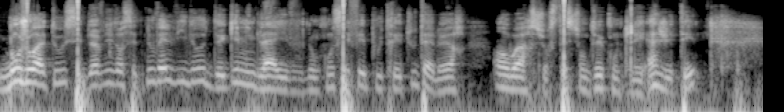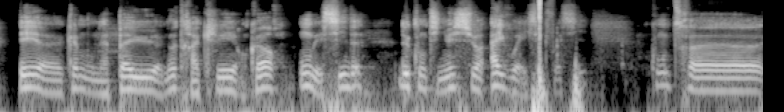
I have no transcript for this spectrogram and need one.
Bonjour à tous et bienvenue dans cette nouvelle vidéo de Gaming Live. Donc on s'est fait poutrer tout à l'heure en War sur Station 2 contre les AGT. Et euh, comme on n'a pas eu notre raclée encore, on décide de continuer sur Highway cette fois-ci. Contre euh,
